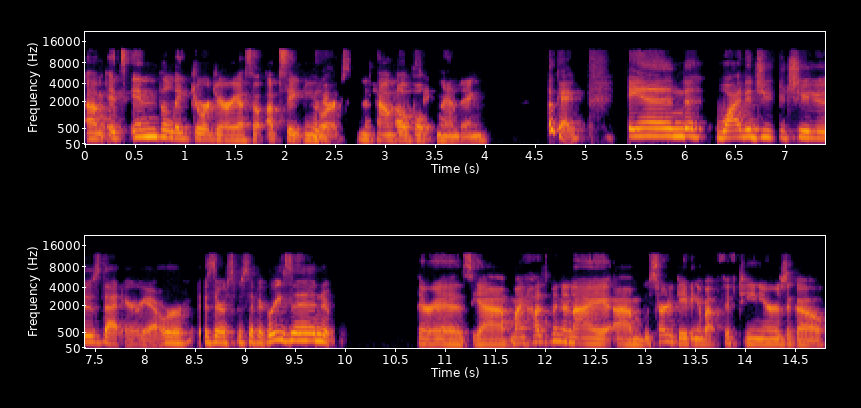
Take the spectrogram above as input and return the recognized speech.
Um, it's in the Lake George area, so upstate New okay. York, in a town called Bolton Landing. Okay. And why did you choose that area? Or is there a specific reason? There is, yeah. My husband and I, um, we started dating about 15 years ago,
